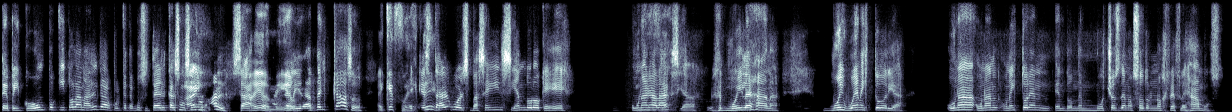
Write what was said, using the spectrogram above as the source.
te picó un poquito la nalga porque te pusiste el calzoncillo Ay. mal. O sea, Ay, la mío. realidad del caso Ay, qué es que Star Wars va a seguir siendo lo que es. Una Mira. galaxia muy lejana, muy buena historia. Una, una, una historia en, en donde muchos de nosotros nos reflejamos.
